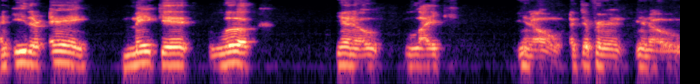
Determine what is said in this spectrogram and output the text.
and either a make it look, you know, like, you know, a different, you know,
